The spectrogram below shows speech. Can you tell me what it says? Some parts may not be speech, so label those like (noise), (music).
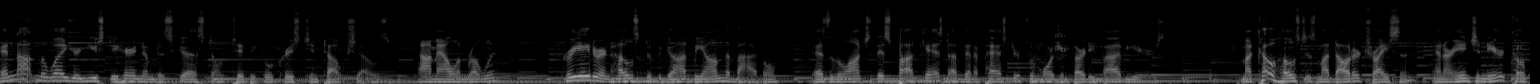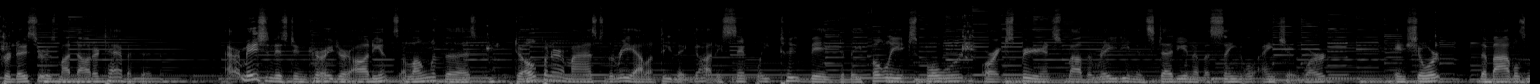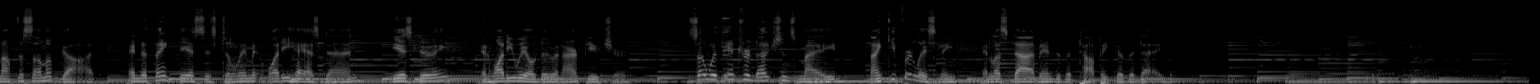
and not in the way you're used to hearing them discussed on typical Christian talk shows. I'm Alan Rowland, creator and host of The God Beyond the Bible. As of the launch of this podcast, I've been a pastor for more than 35 years. My co host is my daughter Trayson, and our engineer co producer is my daughter Tabitha. Our mission is to encourage our audience, along with us, to open our minds to the reality that God is simply too big to be fully explored or experienced by the reading and studying of a single ancient work. In short, the Bible's not the sum of God, and to think this is to limit what He has done, is doing, and what He will do in our future. So, with introductions made, thank you for listening, and let's dive into the topic of the day.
